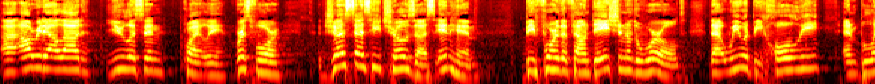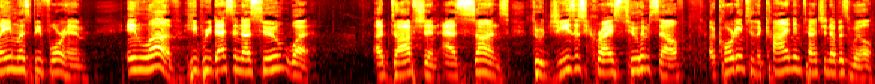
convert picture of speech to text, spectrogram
Uh, I'll read it out loud. You listen quietly. Verse 4 Just as he chose us in him before the foundation of the world, that we would be holy and blameless before him. In love, he predestined us to what? adoption as sons through Jesus Christ to himself, according to the kind intention of his will,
